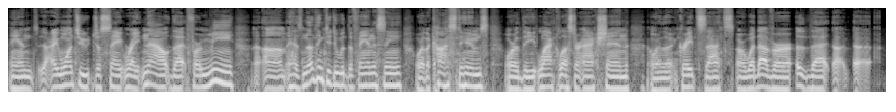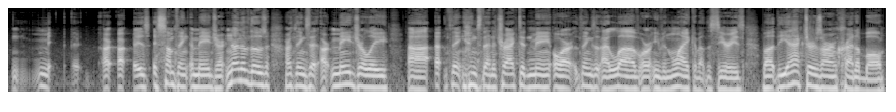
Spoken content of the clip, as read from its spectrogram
and I want to just say right now that for me, um, it has nothing to do with the fantasy or the costumes or the lackluster action or the great sets or whatever that uh, uh, are, are, is is something major. None of those are things that are majorly uh, uh things that attracted me or things that I love or even like about the series. But the actors are incredible,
